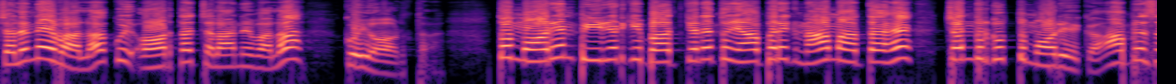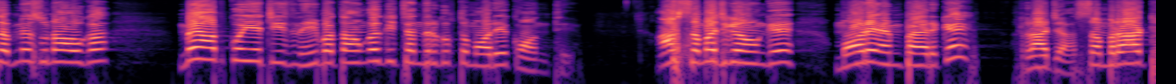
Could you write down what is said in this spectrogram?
चलने वाला कोई और था, चलाने वाला कोई और था। तो मौर्यन पीरियड की बात करें तो यहाँ पर एक नाम आता है चंद्रगुप्त मौर्य का। आपने सबने सुना होगा। मैं आपको यह चीज़ नहीं बताऊँगा कि चंद्रगुप्त मौर्य कौन थे। आप समझ गए होंगे, मौर्य एम्पायर के राजा, सम्राट,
